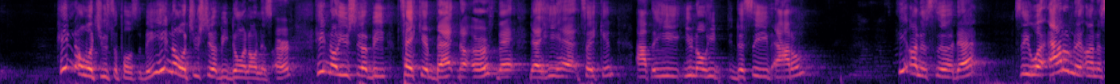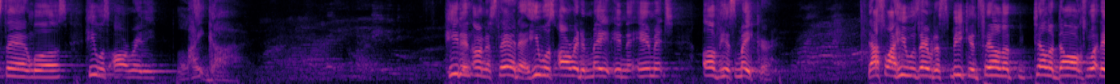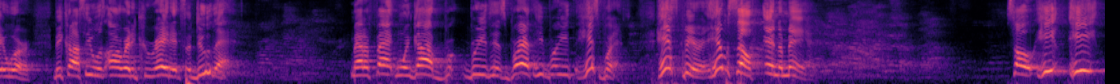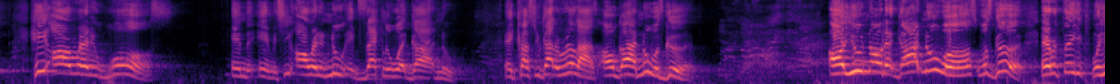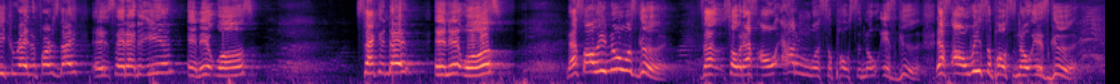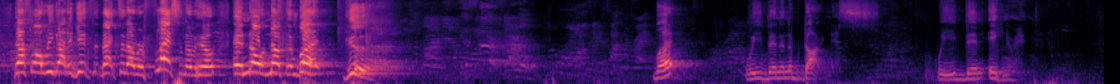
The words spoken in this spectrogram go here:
He know what you're supposed to be. He know what you should be doing on this earth. He know you should be taking back the earth that, that he had taken after he, you know, he deceived Adam. He understood that. See, what Adam didn't understand was he was already like God. He didn't understand that. He was already made in the image of his maker. That's why he was able to speak and tell the, tell the dogs what they were, because he was already created to do that. Matter of fact, when God breathed his breath, he breathed his breath, his spirit, himself in the man. So he, he, he already was in the image. He already knew exactly what God knew. And because you got to realize all God knew was good. All you know that God knew was was good. Everything when He created the first day, it said at the end, and it was. Good. Second day, and it was. That's all He knew was good. So, so that's all Adam was supposed to know is good. That's all we supposed to know is good. That's why we got to get back to that reflection of Him and know nothing but good. But we've been in the darkness. We've been ignorant.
